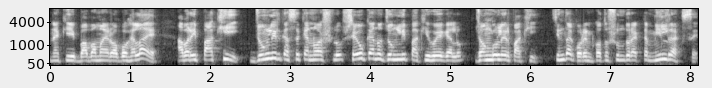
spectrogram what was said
নাকি বাবা মায়ের অবহেলায়? আবার এই পাখি জঙ্গলির কাছে কেন আসলো? সেও কেন জঙ্গলি পাখি হয়ে গেল? জঙ্গলের পাখি। চিন্তা করেন, কত সুন্দর একটা মিল রাখছে।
